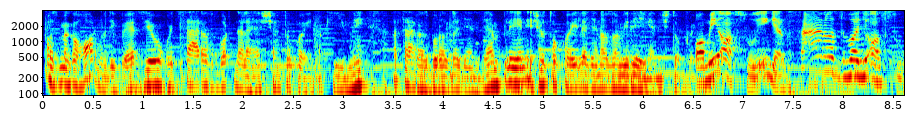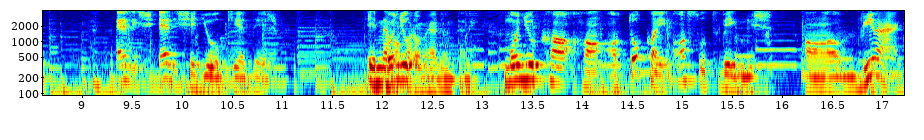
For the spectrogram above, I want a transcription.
Az meg a harmadik verzió, hogy szárazbort ne lehessen tokainak hívni. A szárazbor az legyen zemplén, és a tokai legyen az, ami régen is tokai. Ami asszú, igen, száraz vagy asszú? Ez is, ez is egy jó kérdés. Én nem mondjuk, akarom eldönteni. Mondjuk, ha, ha a tokai asszút végül is a világ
